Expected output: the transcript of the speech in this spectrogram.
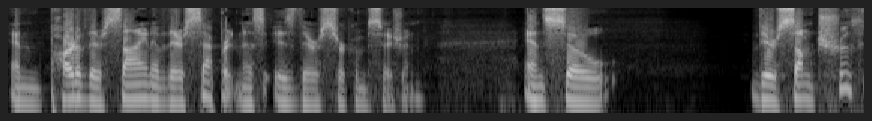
and part of their sign of their separateness is their circumcision. And so there's some truth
